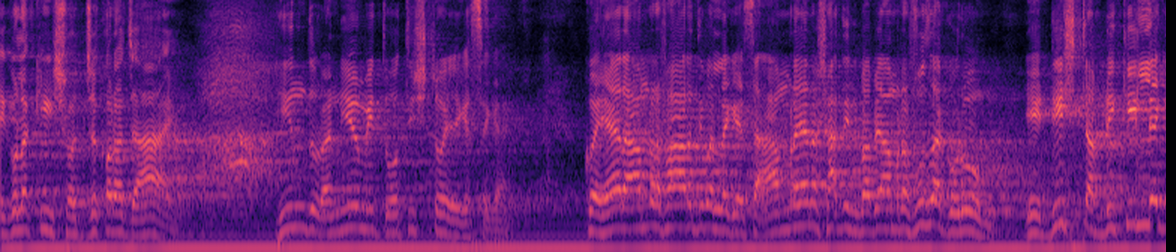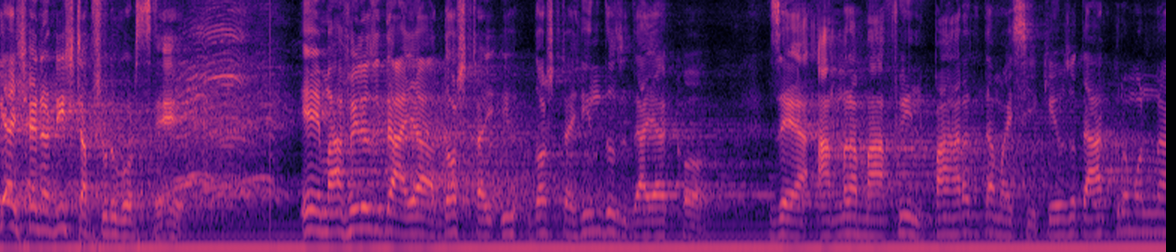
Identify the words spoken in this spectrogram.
এগুলা কি সহ্য করা যায়? হিন্দুরা নিয়মিত অতিষ্ঠ হয়ে গেছে গায়ে হ্যাঁ আমরা ফার দিবার লেগেছে আমরা হেন স্বাধীনভাবে আমরা পূজা করুম। এই ডিস্টার্ব বিকির লেগে সে না ডিস্টার্ব শুরু করছে? এই মাহফিলে যদি আয়া, দশটা দশটা হিন্দু যদি আয়া ক যে, আমরা মাহফিল পাহারা দিতাম আইছি কেউ যদি আক্রমণ না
